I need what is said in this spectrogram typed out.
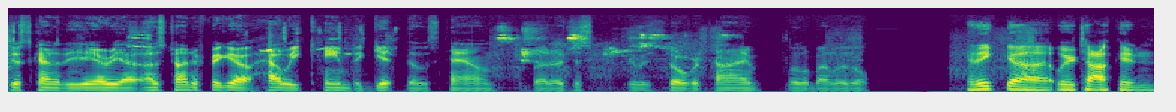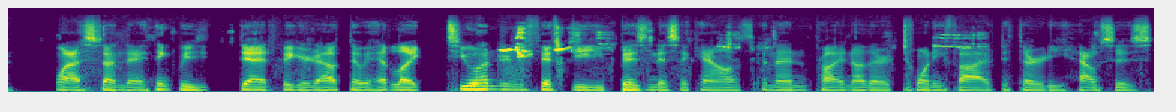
just kind of the area. I was trying to figure out how we came to get those towns, but I just it was just over time, little by little. I think uh, we were talking last Sunday. I think we Dad figured out that we had like 250 business accounts, and then probably another 25 to 30 houses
